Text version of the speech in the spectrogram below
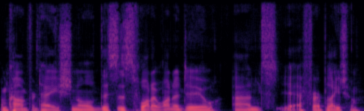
I'm confrontational. This is what I want to do. And yeah, fair play to him.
